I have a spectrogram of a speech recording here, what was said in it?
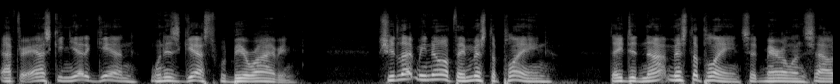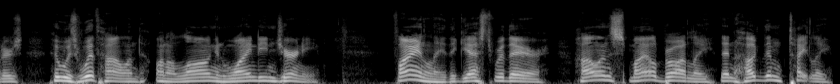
after asking yet again when his guests would be arriving. She'd let me know if they missed a plane. They did not miss the plane, said Marilyn Souders, who was with Holland on a long and winding journey. Finally, the guests were there. Holland smiled broadly, then hugged them tightly.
